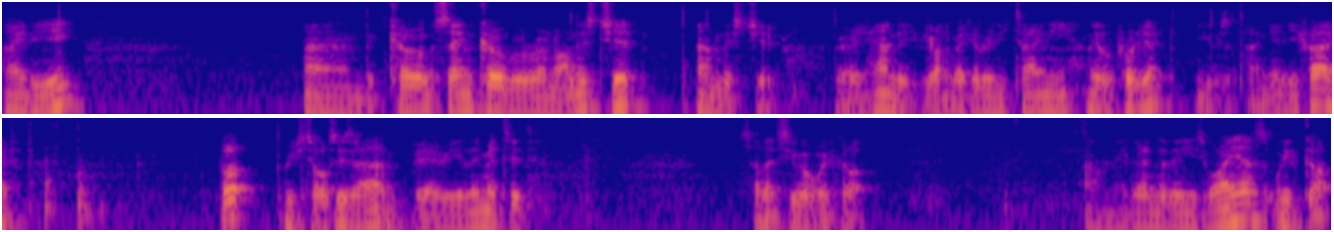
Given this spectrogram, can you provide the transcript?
IDE and the code, same code will run on this chip and this chip. Very handy if you want to make a really tiny little project, use a Tiny 85. But resources are very limited. So let's see what we've got. On the other end of these wires, we've got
